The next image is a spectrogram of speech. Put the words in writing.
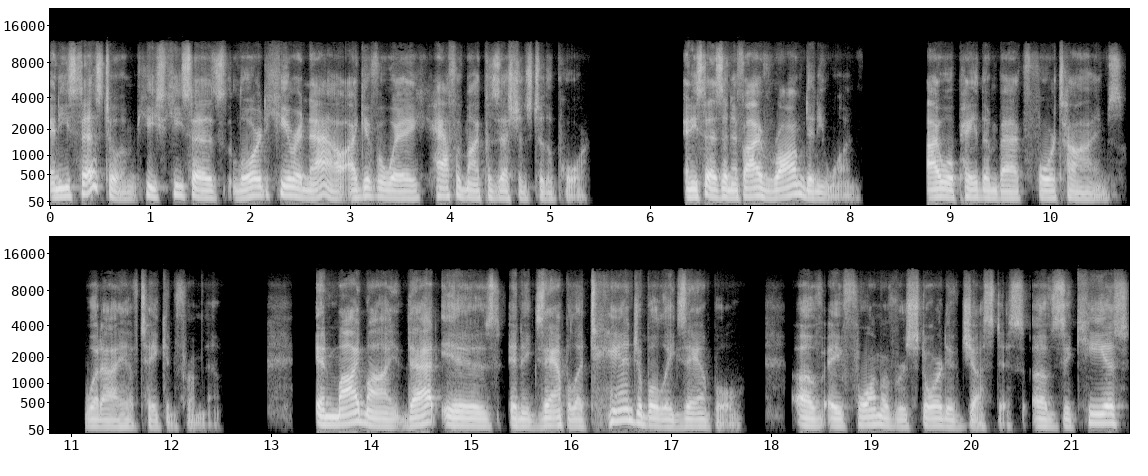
and he says to him, he he says, "Lord, here and now, I give away half of my possessions to the poor." And he says, "And if I've wronged anyone, I will pay them back four times what I have taken from them. In my mind, that is an example, a tangible example of a form of restorative justice, of Zacchaeus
